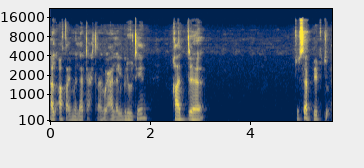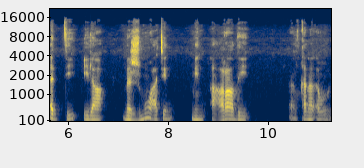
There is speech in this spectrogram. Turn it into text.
الأطعمة التي تحتوي على الجلوتين قد uh, تسبب تؤدي إلى مجموعة من أعراض القناة أو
